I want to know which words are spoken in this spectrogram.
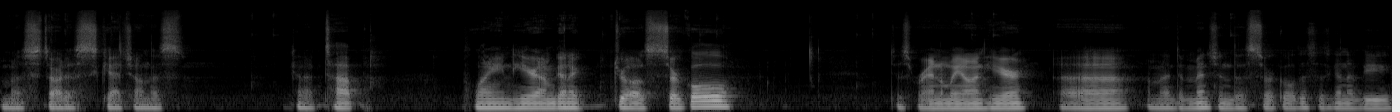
I'm going to start a sketch on this kind of top plane here. I'm going to draw a circle just randomly on here. Uh, I'm going to dimension this circle. This is going to be,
